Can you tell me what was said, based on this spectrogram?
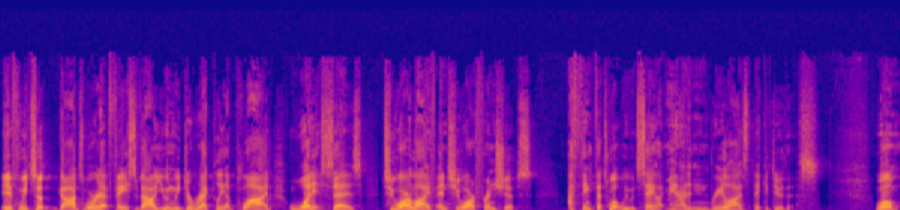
if we took God's word at face value and we directly applied what it says to our life and to our friendships, I think that's what we would say. Like, man, I didn't realize that they could do this. Well,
